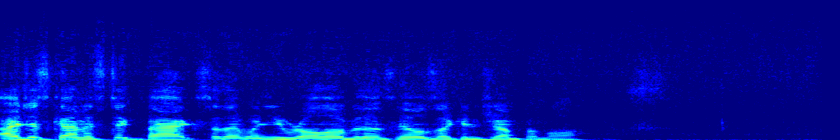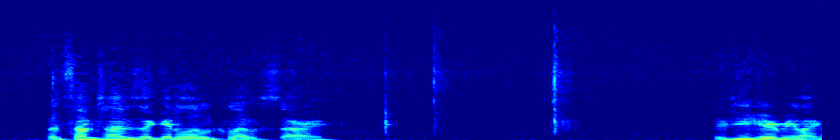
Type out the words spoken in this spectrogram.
I just kind of stick back so that when you roll over those hills, I can jump them all. But sometimes I get a little close, sorry. If you hear me like,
